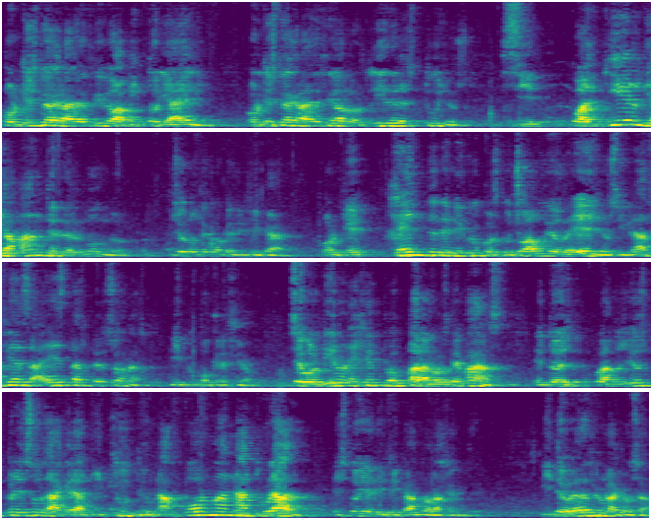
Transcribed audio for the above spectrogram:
por qué estoy agradecido a Victoria Eli, por qué estoy agradecido a los líderes tuyos. Si cualquier diamante del mundo yo lo tengo que edificar, porque gente de mi grupo escuchó audio de ellos y gracias a estas personas mi grupo creció. Se volvieron ejemplos para los demás. Entonces, cuando yo expreso la gratitud de una forma natural, estoy edificando a la gente. Y te voy a decir una cosa,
